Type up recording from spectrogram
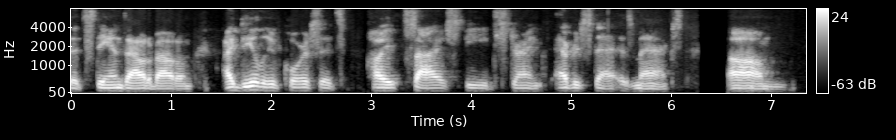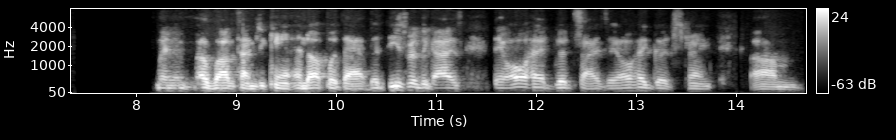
that stands out about him. Ideally, of course, it's height, size, speed, strength. Every stat is maxed. Um, when a lot of times you can't end up with that, but these were the guys. They all had good size. They all had good strength. Um,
